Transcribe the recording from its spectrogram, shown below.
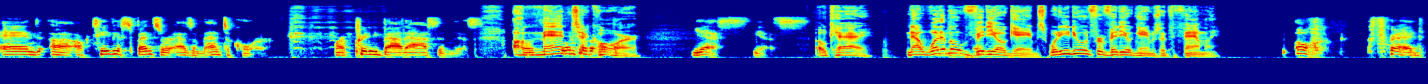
and uh, Octavia Spencer as a manticore are pretty badass in this. A so manticore. Yes, yes. Okay. Now, what about video games? What are you doing for video games with the family? Oh, Fred,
